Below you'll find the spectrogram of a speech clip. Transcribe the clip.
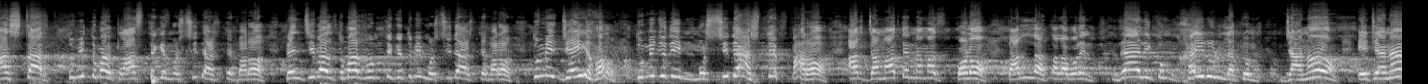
মাস্টার তুমি তোমার ক্লাস থেকে মসজিদে আসতে পারো, প্রিন্সিপাল তোমার রুম থেকে তুমি মসজিদে আসতে পারো, তুমি যেই হও, তুমি যদি মসজিদে আসতে পারো, আর জামাতের নামাজ পড়ো। তা আল্লাহ তালা বলেন, যালিকুম খাইরুল লাকুম। জানো, এটা না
